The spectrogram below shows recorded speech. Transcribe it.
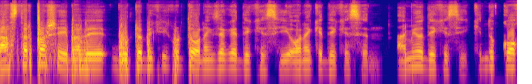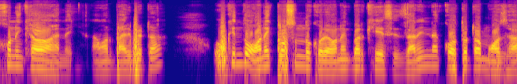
রাস্তার পাশে এভাবে ভুট্টা বিক্রি করতে অনেক জায়গায় দেখেছি, অনেকে দেখেছেন। আমিও দেখেছি। কিন্তু কখনোই খাওয়া হয় নাই। আমার বাড়ি বেটা, ও কিন্তু অনেক পছন্দ করে, অনেকবার খেয়েছে। জানি না কতটা মজা,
